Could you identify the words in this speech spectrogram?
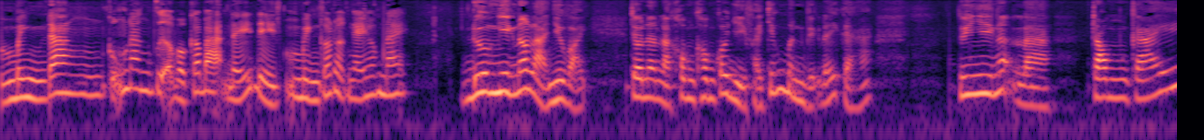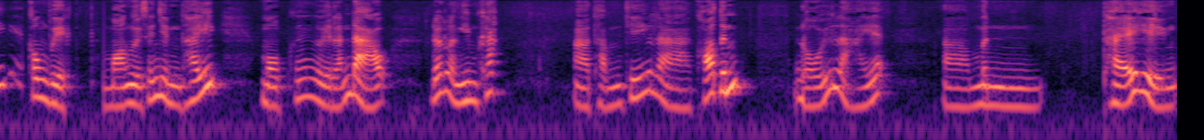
mình đang cũng đang dựa vào các bạn đấy để mình có được ngày hôm nay đương nhiên nó là như vậy cho nên là không không có gì phải chứng minh việc đấy cả. Tuy nhiên á, là trong cái công việc mọi người sẽ nhìn thấy một cái người lãnh đạo rất là nghiêm khắc à, thậm chí là khó tính. Đổi lại á, à, mình thể hiện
